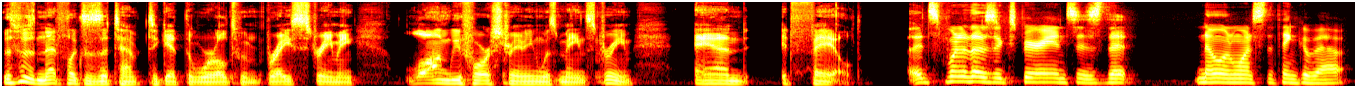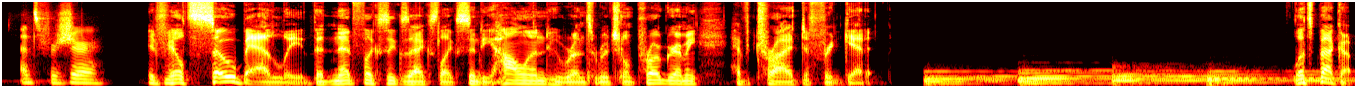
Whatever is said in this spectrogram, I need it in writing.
This was Netflix's attempt to get the world to embrace streaming long before streaming was mainstream, and it failed. It's one of those experiences that no one wants to think about, that's for sure. It failed so badly that Netflix execs like Cindy Holland, who runs original programming, have tried to forget it. Let's back up.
